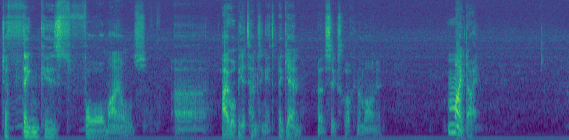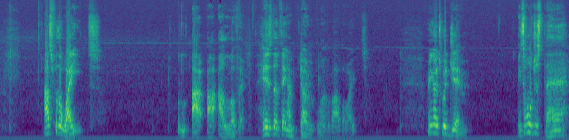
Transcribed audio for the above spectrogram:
which I think is four miles. Uh, I will be attempting it again at six o'clock in the morning. Might die. As for the weights, I, I, I love it. Here's the thing I don't love about the weights. When you go to a gym, it's all just there.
